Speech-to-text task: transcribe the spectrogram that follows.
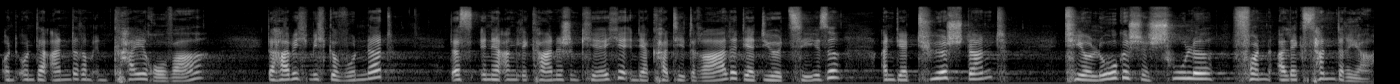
und unter anderem in Kairo war, da habe ich mich gewundert, dass in der anglikanischen Kirche, in der Kathedrale der Diözese, an der Tür stand Theologische Schule von Alexandria.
